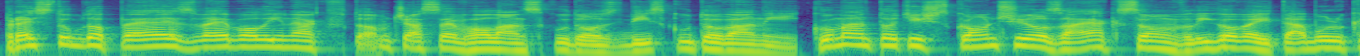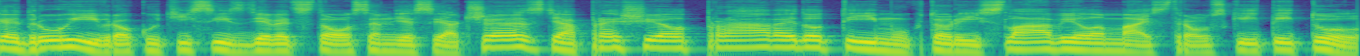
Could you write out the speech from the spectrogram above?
Prestup do PSV bol inak v tom čase v Holandsku dosť diskutovaný. Kuman totiž skončil s Ajaxom v ligovej tabulke druhý v roku 1986 a prešiel práve do týmu, ktorý slávil majstrovský titul.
